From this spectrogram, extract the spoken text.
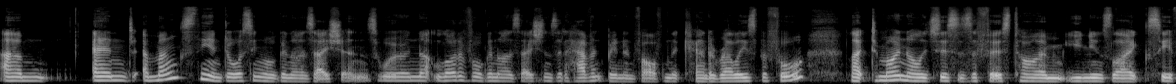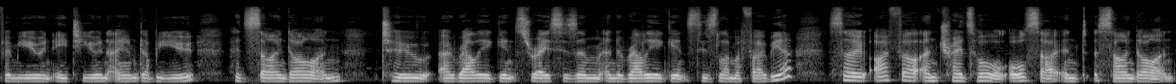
Um, and amongst the endorsing organisations were a lot of organisations that haven't been involved in the counter rallies before. Like, to my knowledge, this is the first time unions like CFMU and ETU and AMWU had signed on to a rally against racism and a rally against Islamophobia. So I felt, and Trades Hall also and signed on,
